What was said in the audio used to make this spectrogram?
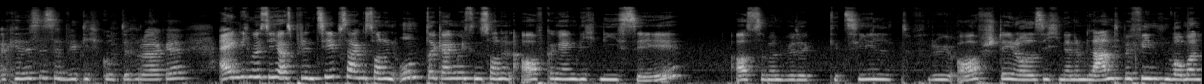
Okay, das ist eine wirklich gute Frage. Eigentlich müsste ich aus Prinzip sagen Sonnenuntergang, weil ich den Sonnenaufgang eigentlich nie sehe. Außer man würde gezielt früh aufstehen oder sich in einem Land befinden, wo man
